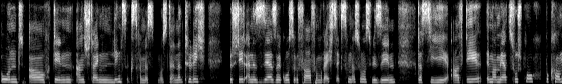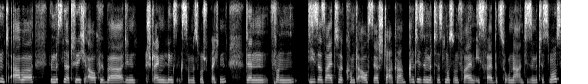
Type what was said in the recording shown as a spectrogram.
und auch den ansteigenden Linksextremismus. Denn natürlich besteht eine sehr, sehr große Gefahr vom Rechtsextremismus. Wir sehen, dass die AfD immer mehr Zuspruch bekommt, aber wir müssen natürlich auch über den steigenden Linksextremismus sprechen, denn von dieser Seite kommt auch sehr starker Antisemitismus und vor allem israelbezogener Antisemitismus.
